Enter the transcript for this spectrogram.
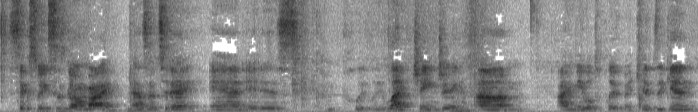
six weeks has gone by mm-hmm. as of today, and it is completely life changing. Mm-hmm. Um, I'm able to play with my kids again.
